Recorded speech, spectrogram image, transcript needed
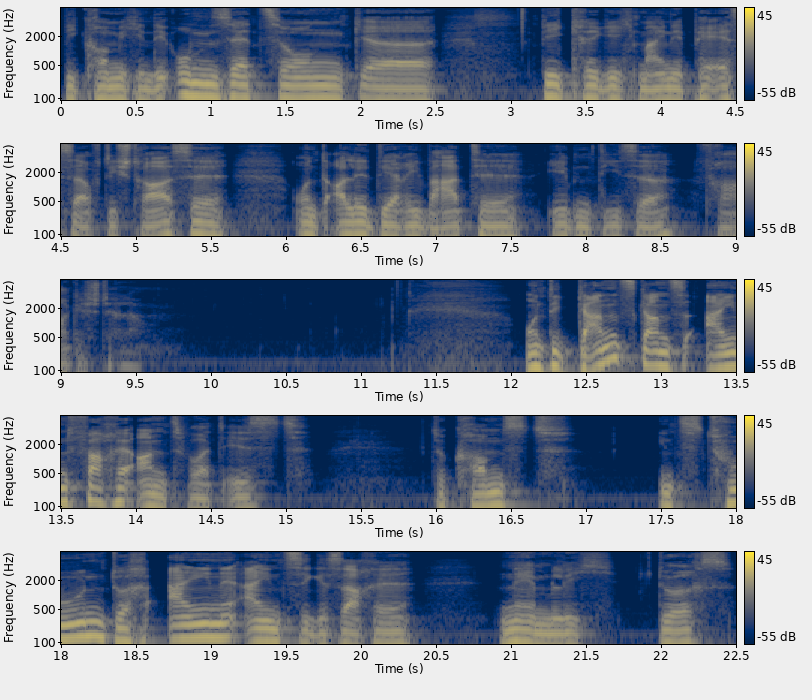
Wie komme ich in die Umsetzung? Äh, wie kriege ich meine PS auf die Straße? Und alle Derivate eben dieser Fragestellung. Und die ganz, ganz einfache Antwort ist, du kommst ins Tun durch eine einzige Sache, nämlich durchs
